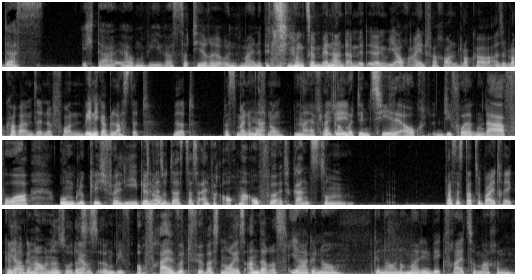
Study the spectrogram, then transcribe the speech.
dass ich da irgendwie was sortiere und meine Beziehung zu Männern damit irgendwie auch einfacher und lockerer, also lockerer im Sinne von weniger belastet wird. Das ist meine Na, Hoffnung. Naja, vielleicht Idee. auch mit dem Ziel, auch die Folgen davor unglücklich verliebt, Genau. also dass das einfach auch mal aufhört, ganz zum, Was es dazu beiträgt, genau. ja genau, ne, so, dass Ja. es irgendwie auch frei wird für was Neues anderes. Ja, genau. Genau, nochmal den Weg frei zu machen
